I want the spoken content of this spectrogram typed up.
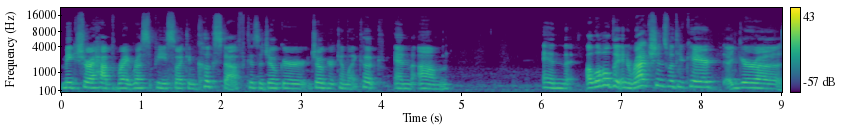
making sure I have the right recipes so I can cook stuff because the Joker Joker can like cook and um and I love all the interactions with your character, your uh,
